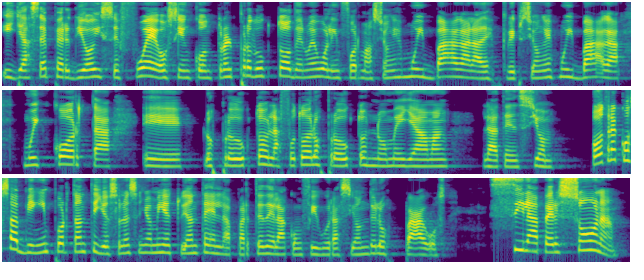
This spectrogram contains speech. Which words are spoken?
ya se perdió y se fue, o si encontró el producto de nuevo, la información es muy vaga, la descripción es muy vaga, muy corta, eh, los productos, las fotos de los productos no me llaman la atención. Otra cosa bien importante, yo se lo enseño a mis estudiantes en la parte de la configuración de los pagos. Si la persona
